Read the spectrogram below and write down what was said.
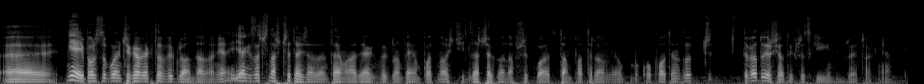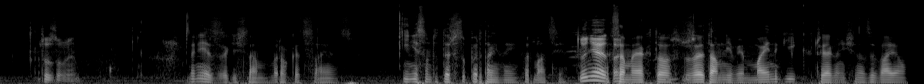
E, nie, i po prostu byłem ciekaw, jak to wygląda, no nie? I jak zaczynasz czytać na ten temat, jak wyglądają płatności, dlaczego na przykład tam Patreon miał kłopoty, no to czy, dowiadujesz się o tych wszystkich innych rzeczach, nie? Rozumiem. To nie jest jakiś tam rocket science. I nie są to też super tajne informacje. No nie, Tak tak, samo jak to, że tam, nie wiem, MindGeek, czy jak oni się nazywają,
